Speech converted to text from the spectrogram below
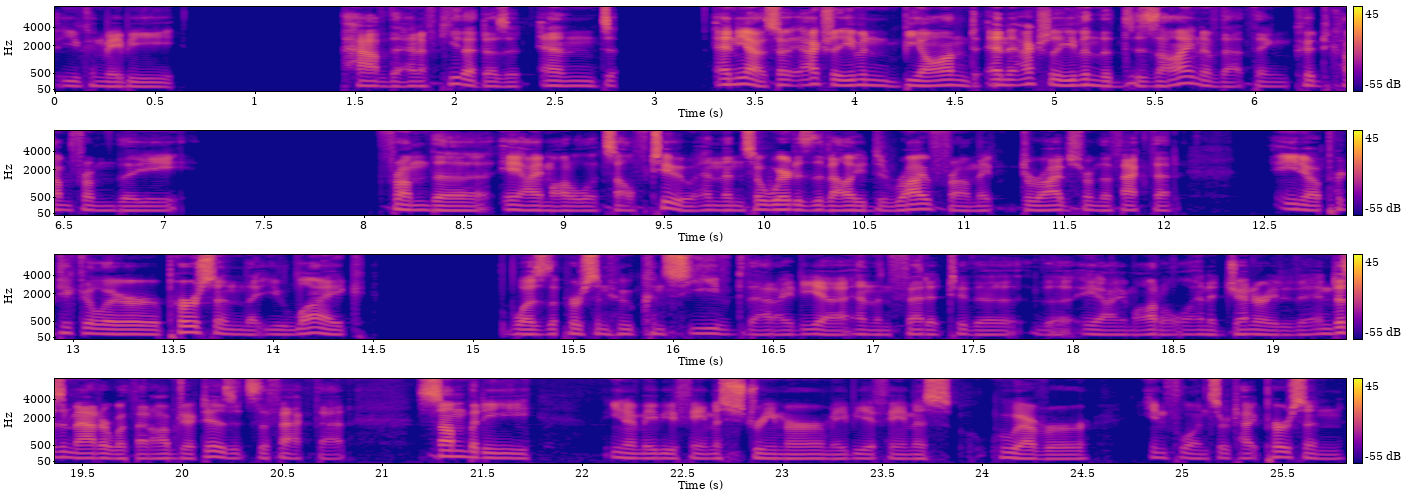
you can maybe have the NFT that does it, and and yeah, so actually even beyond and actually even the design of that thing could come from the from the AI model itself too. And then so where does the value derive from? It derives from the fact that you know a particular person that you like was the person who conceived that idea and then fed it to the the AI model and it generated it. And it doesn't matter what that object is. It's the fact that somebody, you know, maybe a famous streamer, maybe a famous whoever influencer type person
